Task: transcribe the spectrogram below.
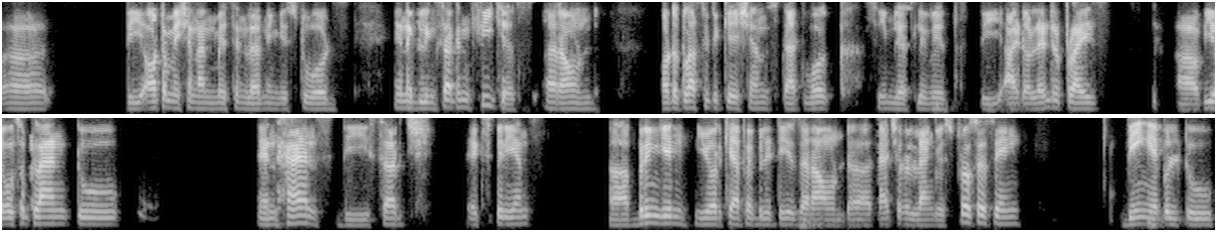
uh, the automation and machine learning is towards enabling certain features around auto classifications that work seamlessly with the IDOL enterprise. Uh, we also plan to enhance the search experience, uh, bring in newer capabilities around uh, natural language processing, being able to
